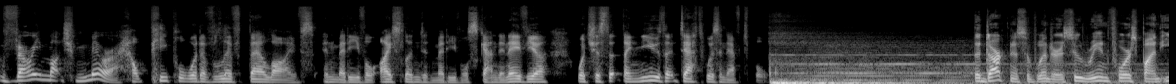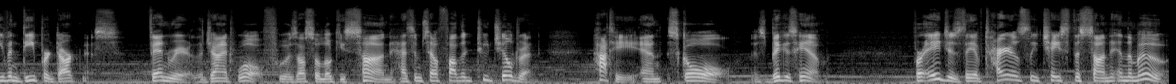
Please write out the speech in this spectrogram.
very much mirror how people would have lived their lives in medieval Iceland and medieval Scandinavia, which is that they knew that death was inevitable. The darkness of winter is soon reinforced by an even deeper darkness. Fenrir, the giant wolf, who is also Loki's son, has himself fathered two children, Hati and Skoll, as big as him. For ages, they have tirelessly chased the sun and the moon.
